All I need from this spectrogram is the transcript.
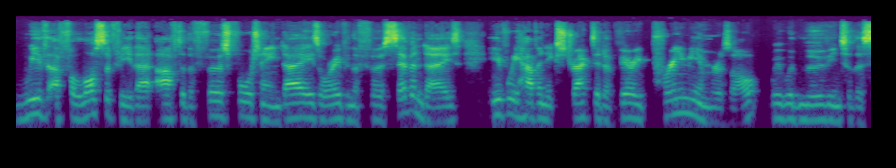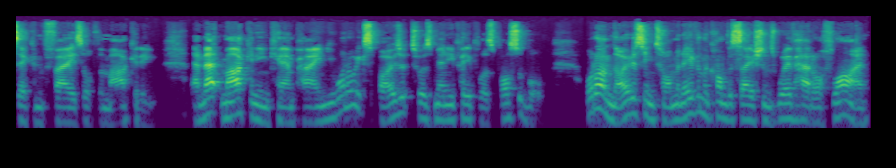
with a philosophy that after the first 14 days or even the first seven days, if we haven't extracted a very premium result, we would move into the second phase of the marketing. And that marketing campaign, you want to expose it to as many people as possible. What I'm noticing, Tom, and even the conversations we've had offline,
